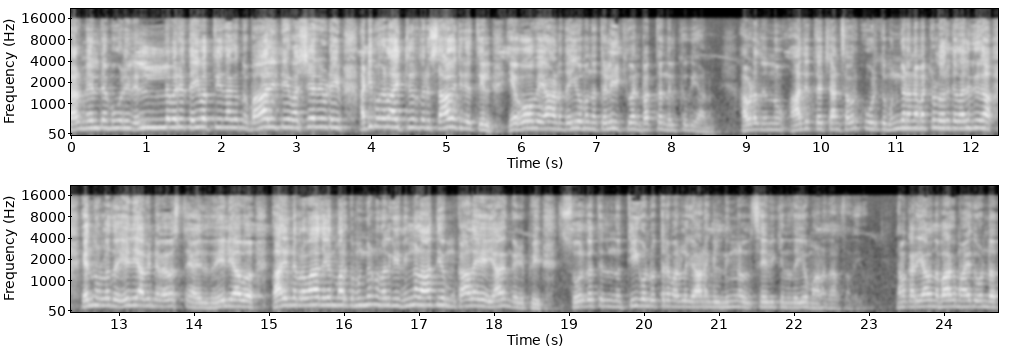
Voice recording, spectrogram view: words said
കർമ്മേലിന്റെ മുകളിൽ എല്ലാവരും ദൈവത്തിൽ നകുന്നു. ബാലിന്റെയും അശ്വരയുടെയും അടിമകളായി തീർന്നൊരു സാഹചര്യത്തിൽ യഹോവയാണ് ദൈവമെന്ന് തെളിയിക്കുവാൻ ഭക്തൻ നിൽക്കുകയാണ്. അവിടെ നിന്നു ആദ്യത്തെ ചാൻസ് അവർക്ക് കൊടുത്തു മുൻഗണന മറ്റുള്ളവർക്ക് നൽകുക എന്നുള്ളത് ഏലിയാവിന്റെ വ്യവസ്ഥയായിരുന്നു. ഏലിയാവ് ബാലിന്റെ പ്രവാചകന്മാർക്ക് മുൻഗണന നൽകി നിങ്ങൾ ആദ്യം കാളയെ യാഗം കഴിപ്പി സ്വർഗത്തിൽ നിന്ന് തീ കൊണ്ട് ഉത്തരമരളുകയാണെങ്കിൽ നിങ്ങൾ സേവിക്കുന്ന ദൈവമാണ് യഥാർത്ഥ ദൈവം. നമുക്കറിയാവുന്ന ഭാഗമായതുകൊണ്ട്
